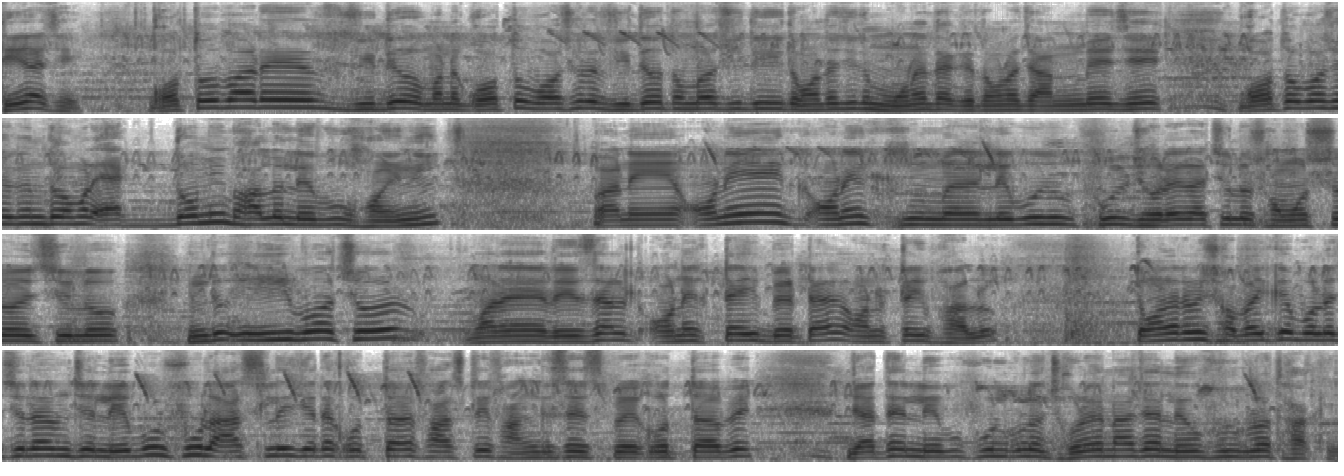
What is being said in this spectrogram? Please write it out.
ঠিক আছে? গতবারের ভিডিও মানে গত বছরের ভিডিও তোমরা যদি, তোমাদের যদি মনে থাকে, তোমরা জানবে যে গত বছর কিন্তু আমার একদমই ভালো লেবু হয়নি। মানে অনেক অনেক মানে লেবু ফুল ঝরে গেছিল, সমস্যা হয়েছিল। কিন্তু এই বছর মানে রেজাল্ট অনেকটাই বেটার অনেকটাই ভালো। তোমাদের আমি সবাইকে বলেছিলাম যে লেবুর ফুল আসলেই যেটা করতে হবে ফার্স্টে ফাঙ্গিসাইড স্প্রে করতে হবে, যাতে লেবু ফুলগুলো ঝরে না যায়, লেবু ফুলগুলো থাকে।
